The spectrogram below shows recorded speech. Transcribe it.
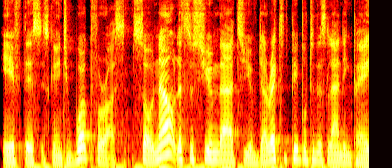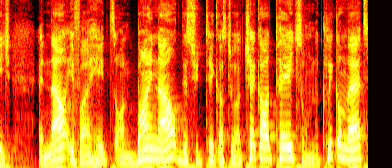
if this is going to work for us. So now let's assume that you've directed people to this landing page. And now if I hit on buy now, this should take us to our checkout page. So I'm going to click on that.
